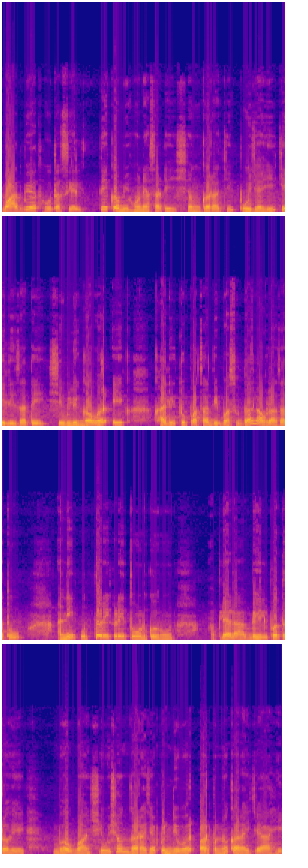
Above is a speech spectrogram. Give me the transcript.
वादविवाद होत असेल ते कमी होण्यासाठी शंकराची पूजाही केली जाते. शिवलिंगावर एक खाली तुपाचा दिवासुद्धा लावला जातो. आणि उत्तरेकडे तोंड करून आपल्याला बेलपत्र हे भगवान शिवशंकराच्या पिंडीवर अर्पण करायचे आहे.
